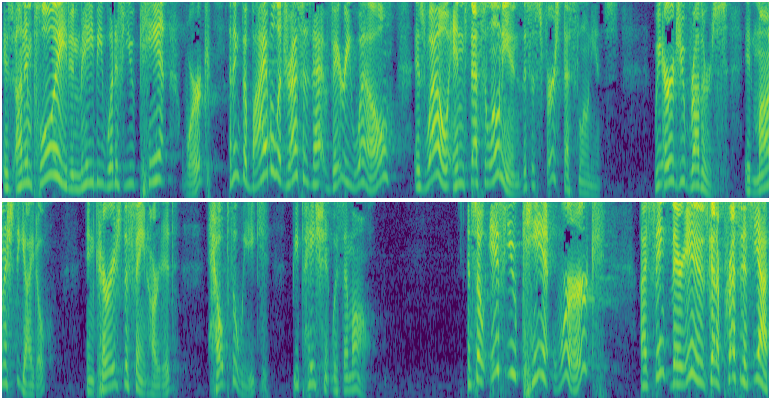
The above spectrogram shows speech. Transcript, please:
is unemployed and maybe what if you can't work? I think the Bible addresses that very well as well in Thessalonians. This is First Thessalonians. We urge you, brothers, admonish the idle, encourage the faint hearted, help the weak, be patient with them all. And so if you can't work, I think there is kind of precedence. Yeah,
